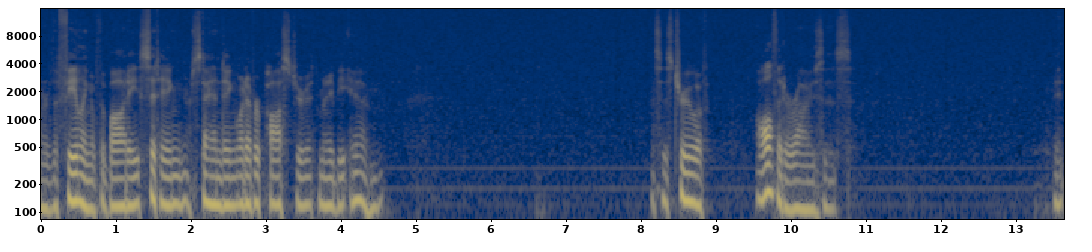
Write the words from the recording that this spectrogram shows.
or the feeling of the body sitting or standing, whatever posture it may be in. This is true of all that arises. It,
